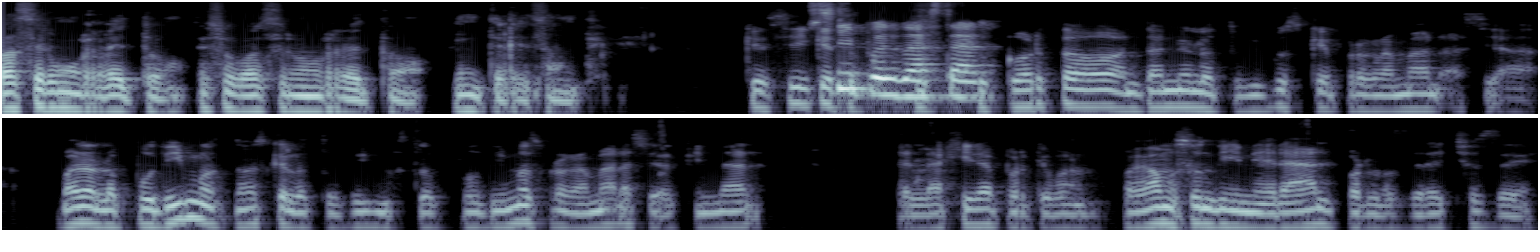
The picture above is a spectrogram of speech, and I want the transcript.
va a ser un reto, eso va a ser un reto interesante. Que sí, que sí, pues va a estar. corto, Antonio, lo tuvimos que programar hacia, bueno, lo pudimos, no es que lo tuvimos, lo pudimos programar hacia el final de la gira porque, bueno, pagamos un dineral por los derechos de,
